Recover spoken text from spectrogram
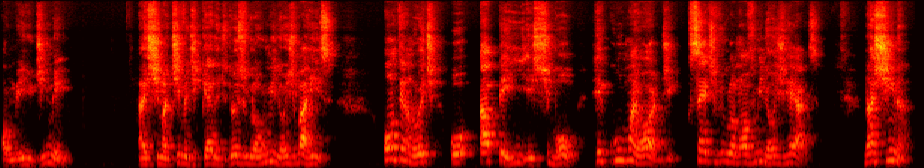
ao meio-dia e meio. A estimativa de queda de 2,1 milhões de barris. Ontem à noite, o API estimou recuo maior de 7,9 milhões de reais. Na China,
